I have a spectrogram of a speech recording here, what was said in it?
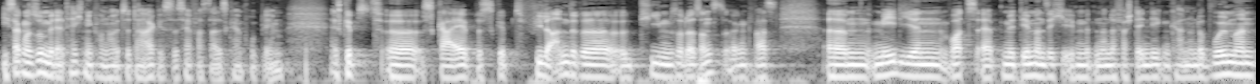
ich sag mal so, mit der Technik von heutzutage ist das ja fast alles kein Problem. Es gibt äh, Skype, es gibt viele andere Teams oder sonst irgendwas, ähm, Medien, WhatsApp, mit denen man sich eben miteinander verständigen kann. Und obwohl man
